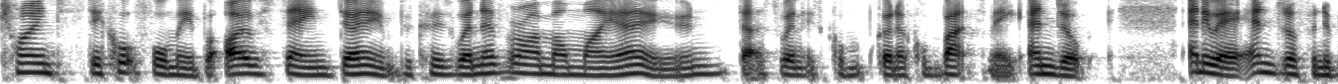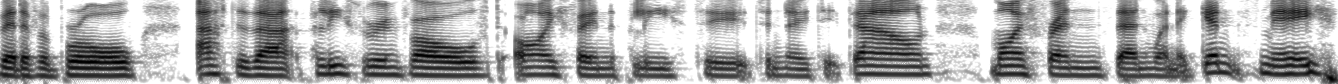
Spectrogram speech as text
trying to stick up for me, but I was saying don't because whenever I'm on my own, that's when it's com- going to come back to me. End up anyway, ended up in a bit of a brawl. After that, police were involved. I phoned the police to to note it down. My friends then went against me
